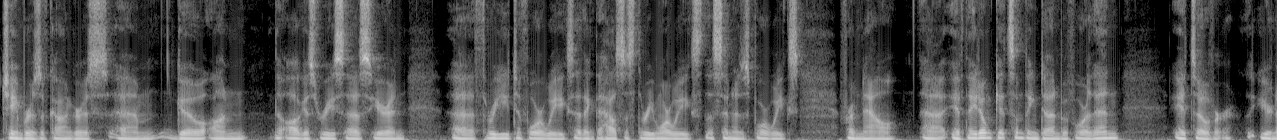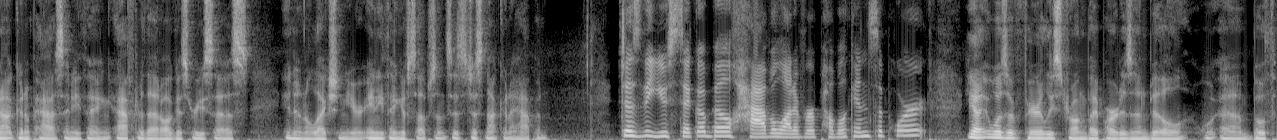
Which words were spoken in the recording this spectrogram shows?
chambers of Congress um, go on the August recess here in uh, three to four weeks. I think the House is three more weeks. The Senate is four weeks from now. Uh, if they don't get something done before then, it's over. You're not going to pass anything after that August recess in an election year. Anything of substance, it's just not going to happen. Does the USICA bill have a lot of Republican support? Yeah, it was a fairly strong bipartisan bill. Um, both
